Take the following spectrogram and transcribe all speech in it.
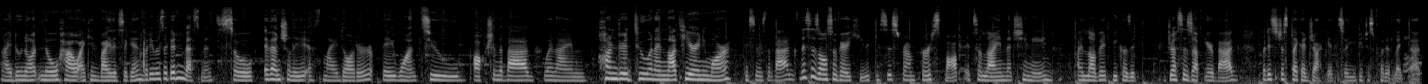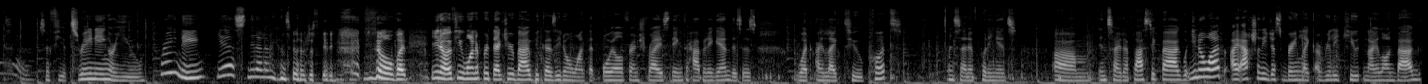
I do not know how I can buy this again, but it was a good investment. So eventually, if my daughter, they want to auction the bag when I'm 102 and I'm not here anymore, this is the bag. This is also very cute. This is from Purse Pop. It's a line that she made. I love it because it dresses up your bag, but it's just like a jacket, so you can just put it like that. Oh. So if it's raining or you raining, yes, nilalamig yun sila. Just kidding. no, but you know, if you want to protect your bag because you don't want that oil French fries thing to happen again, this is what I like to put instead of putting it um, inside a plastic bag. But you know what? I actually just bring like a really cute nylon bag,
